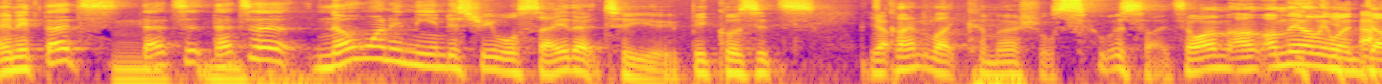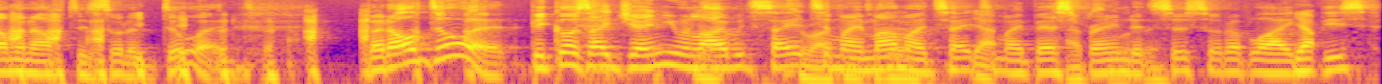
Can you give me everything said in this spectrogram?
and if that's. Mm-hmm. That's a, that's a no one in the industry will say that to you because it's it's yep. kind of like commercial suicide. So I'm I'm the only one dumb enough to sort of do it. But I'll do it because I genuinely, I would say it to my mum, I'd say it yep. to my best Absolutely. friend. It's just sort of like yep. this.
